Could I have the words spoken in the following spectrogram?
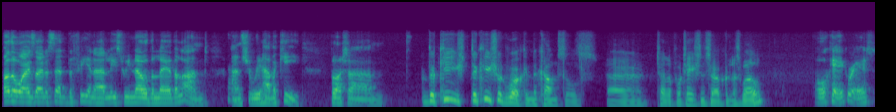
Otherwise, I'd have said the Fianna. At least we know the lay of the land, and should we have a key? But um, The key, the key should work in the council's uh, teleportation circle as well. okay, great.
